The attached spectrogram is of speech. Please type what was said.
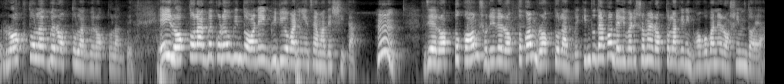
রক্ত লাগবে রক্ত লাগবে রক্ত লাগবে। এই রক্ত লাগবে করেও কিন্তু অনেক ভিডিও বানিয়েছে আমাদের সীতা। হুম? যে রক্ত কম, শরীরে রক্ত কম, রক্ত লাগবে। কিন্তু দেখো ডেলিভারির সময় রক্ত লাগেনি, ভগবানের অসীম দয়া।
